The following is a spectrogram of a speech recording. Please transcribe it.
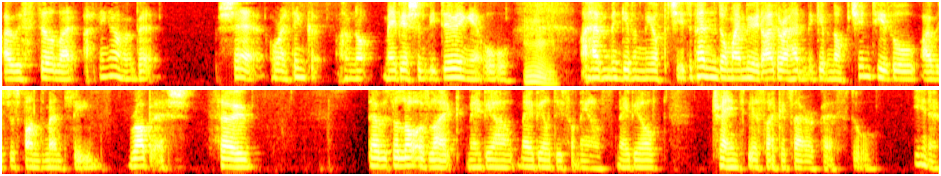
I was still like, I think I'm a bit shit, or I think I'm not, maybe I shouldn't be doing it, or I haven't been given the opportunity. It depends on my mood. Either I hadn't been given opportunities or I was just fundamentally rubbish. So there was a lot of like maybe I'll maybe I'll do something else. Maybe I'll train to be a psychotherapist or you know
